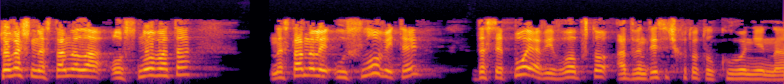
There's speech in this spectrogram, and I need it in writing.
тогаш настанала основата, настанале условите да се појави воопшто адвентистичкото толкување на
